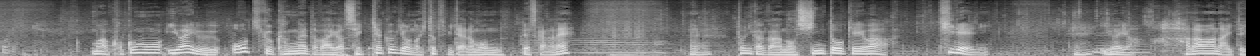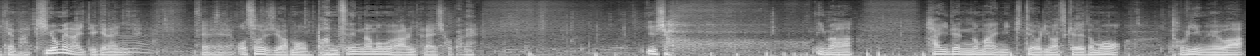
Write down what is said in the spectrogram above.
そうですねあまあここもいわゆる大きく考えた場合は接客業の一つみたいなもんですからね、えーとにかくあの浸透系はきれいに、えーいわゆる払わないといけない清めないといけないんで、えーお掃除はもう万全なものがあるんじゃないでしょうかね。よいしょ。今拝殿の前に来ておりますけれども飛び梅は、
